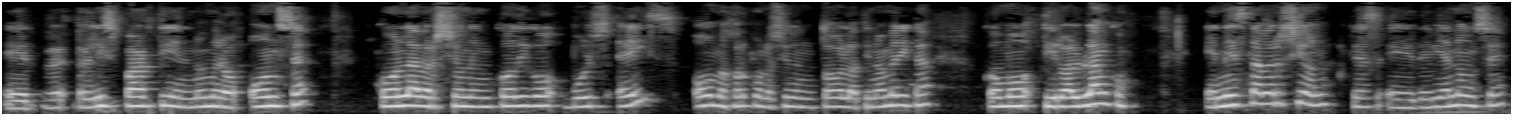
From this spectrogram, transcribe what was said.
eh, re- Release Party, el número 11, con la versión en código Bulls Ace, o mejor conocido en toda Latinoamérica como Tiro al Blanco. En esta versión, que es eh, Debian 11,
